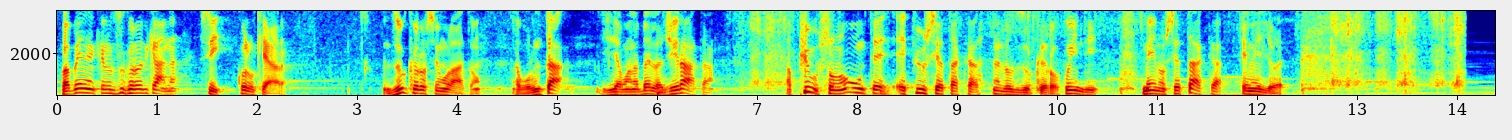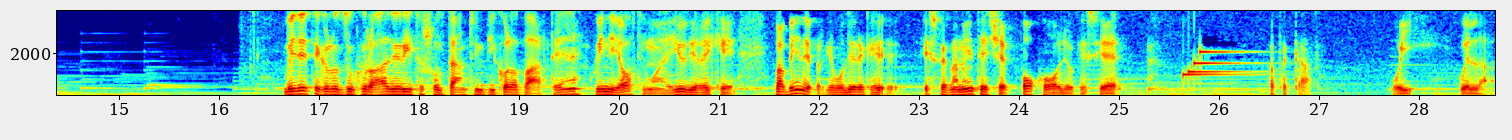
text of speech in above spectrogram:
Va bene anche lo zucchero di canna? Sì, quello chiaro zucchero semolato a volontà gli diamo una bella girata. A più sono unte e più si attacca lo zucchero. Quindi meno si attacca e meglio è. Vedete che lo zucchero ha aderito soltanto in piccola parte eh? quindi è ottimo eh? io direi che va bene perché vuol dire che esternamente c'è poco olio che si è attaccato. Ui quella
